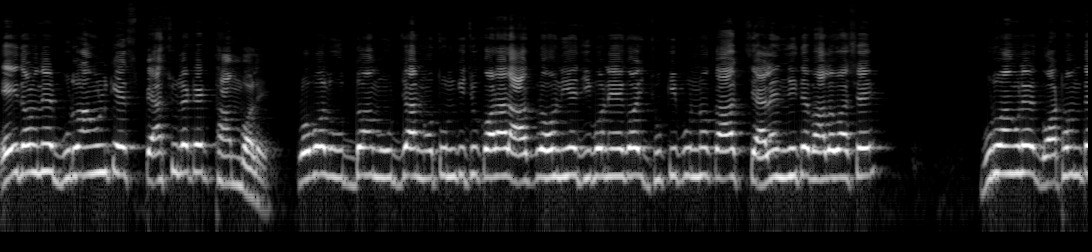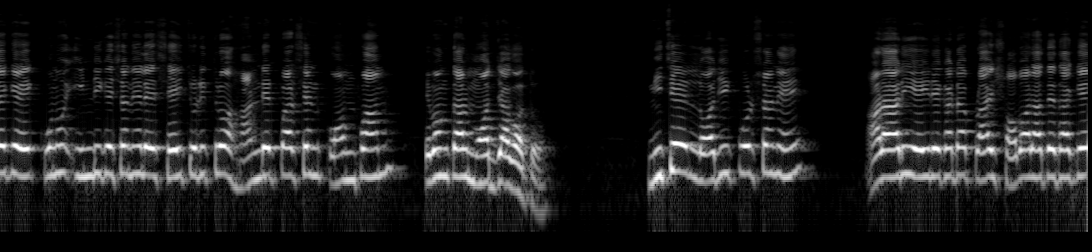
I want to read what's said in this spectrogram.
এই ধরনের বুড়ো আঙুলকে স্প্যাচুলেটেড থাম বলে। প্রবল, উদ্যম, ঊর্জা, নতুন কিছু করার আগ্রহ নিয়ে জীবনে এগোয়, ঝুঁকিপূর্ণ কাজ চ্যালেঞ্জ নিতে ভালোবাসে। বুড়ো আঙুলের গঠন থেকে কোনো ইন্ডিকেশন এলে সেই চরিত্র হান্ড্রেড পারসেন্ট কনফার্ম এবং তার মজ্জাগত। নিচের লজিক পোর্শনে আড়াআড়ি এই রেখাটা প্রায় সবার হাতে থাকে।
